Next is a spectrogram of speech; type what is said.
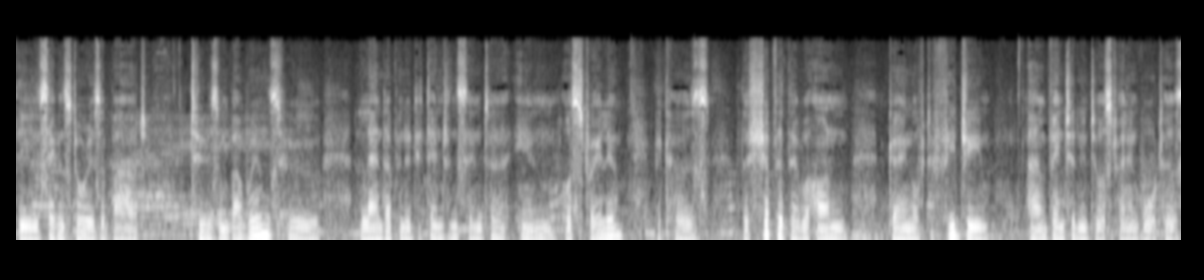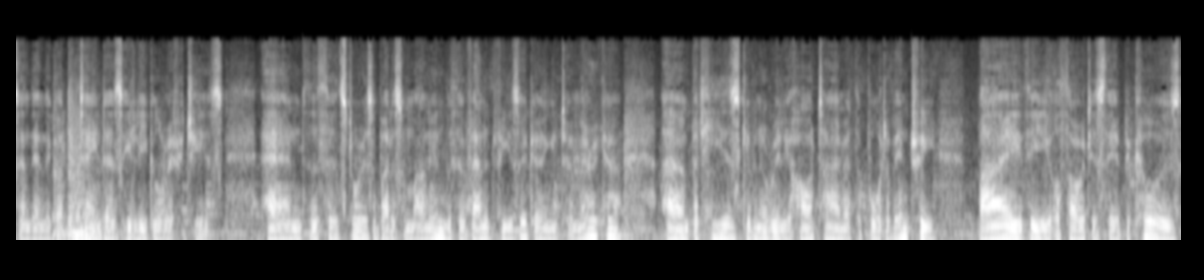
the second story is about two Zimbabweans who land up in a detention center in Australia because the ship that they were on going off to Fiji um, ventured into Australian waters and then they got detained as illegal refugees. And the third story is about a Somalian with a valid visa going into America, um, but he is given a really hard time at the port of entry by the authorities there because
